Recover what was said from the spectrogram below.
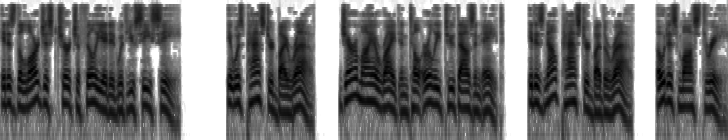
it is the largest church affiliated with UCC. It was pastored by Rev. Jeremiah Wright until early 2008. It is now pastored by the Rev. Otis Moss III.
